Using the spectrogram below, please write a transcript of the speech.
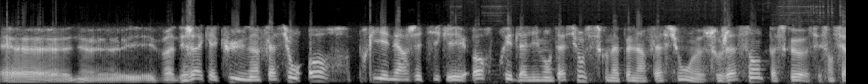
euh déjà calcule une inflation hors prix énergétique et hors prix de l'alimentation. C'est ce qu'on appelle l'inflation euh, sous-jacente parce que c'est censé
